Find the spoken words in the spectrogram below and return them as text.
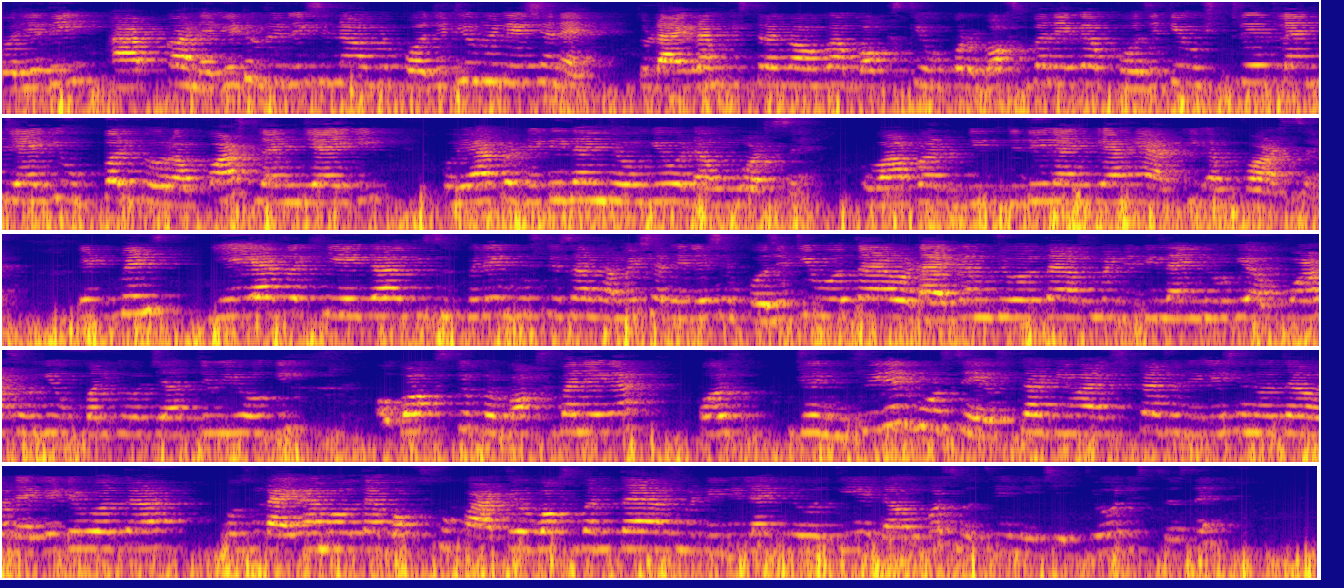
और यदि आपका नेगेटिव रिलेशन है और पॉजिटिव रिलेशन है तो डायग्राम किस तरह का होगा? बॉक्स के ऊपर बॉक्स बनेगा पॉजिटिव स्ट्रेट लाइन जाएगी, ऊपर की ओर अपवार्ड्स लाइन जाएगी, और यहाँ पर डीडी लाइन जो होगी वो डाउनवर्ड्स है। वहाँ पर डीडी लाइन क्या है? आपकी अपवार्ड्स है। इट मीन्स ये याद रखिएगा कि सुपीरियर गुड्स के साथ हमेशा रिलेशन पॉजिटिव होता है, और डायग्राम जो होता है उसमें डीडी लाइन होगी अपवार्ड्स होगी, ऊपर की ओर जाती हुई होगी, और बॉक्स के ऊपर बॉक्स बनेगा। और जो इन्फीरियर गुड्स है, उसका डिमांड उसका जो रिलेशन होता है, वो नेगेटिव होता है उसमें डायग्राम होता है बॉक्स को काटते हुए बॉक्स बनता है, उसमें डीडी लाइन जो होती है डाउनवर्ड्स होती है, नीचे की ओर, इस तरह से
